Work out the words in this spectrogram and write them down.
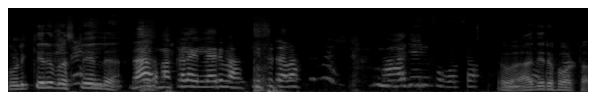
കുളിക്കൊരു പ്രശ്നമില്ല. വാ മക്കളെ എല്ലാരും വാ. കിച്ചിട്ടാ വാ. ആദ്യം ഒരു ഫോട്ടോ. ആദ്യം ഒരു ഫോട്ടോ.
